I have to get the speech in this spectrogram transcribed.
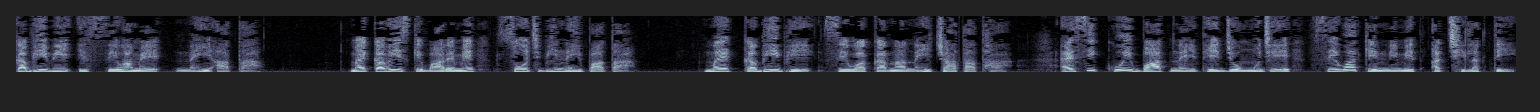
कभी भी इस सेवा में नहीं आता। मैं कभी इसके बारे में सोच भी नहीं पाता। मैं कभी भी सेवा करना नहीं चाहता था। ऐसी कोई बात नहीं थी जो मुझे सेवा के निमित्त अच्छी लगती।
